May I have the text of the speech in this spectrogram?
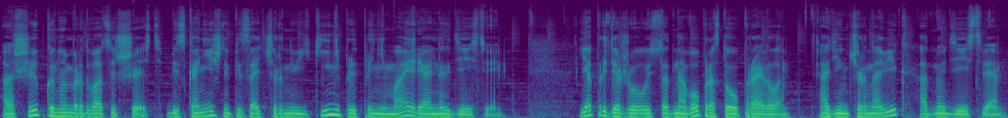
Ошибка номер 26. Бесконечно писать черновики, не предпринимая реальных действий. Я придерживаюсь одного простого правила. Один черновик, одно действие.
